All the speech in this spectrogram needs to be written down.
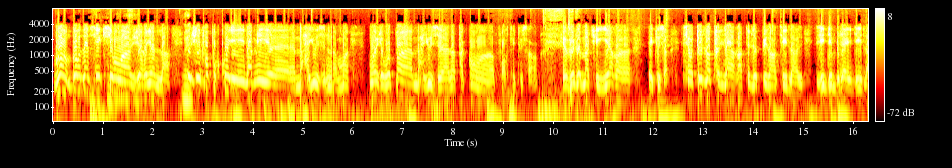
Bon, bon, la section algérienne, là. Oui. Je sais pas pourquoi il a mis euh, là. Moi, moi, je vois pas Mahyouz, un attaquant euh, fort et tout ça. hein. J'ai vu le match hier euh, et tout ça. Surtout l'autre, il a raté le penalty, là. Zidane Blaidi, là.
